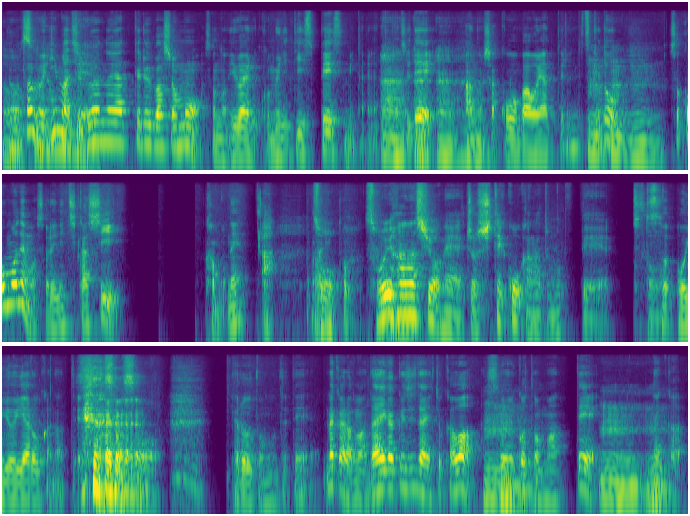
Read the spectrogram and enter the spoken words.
多分今自分ののやってる場所もそのいわゆるコミュニティスペースみたいな形でうんうんうんうん。あの社交場をやってるんですけど、うんうんうん。そこもでもそれに近しいかもね。あ割と。そういう話をね、ちょっとしていこうかなと思って、ちょっと。そそうおいおいやろうかなって。そうそうそ やろうと思ってて。だからまあ大学時代とかはうん。そういうこともあってうんなん、か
